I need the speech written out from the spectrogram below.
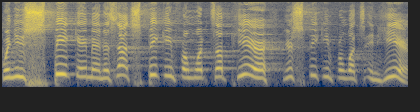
when you speak, amen, it's not speaking from what's up here, you're speaking from what's in here.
